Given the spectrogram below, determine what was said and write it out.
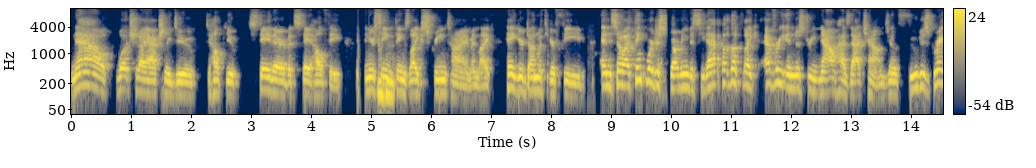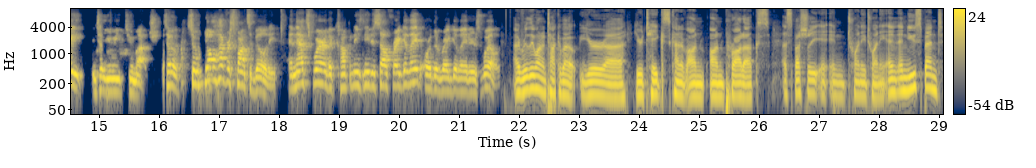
now what should I actually do to help you stay there but stay healthy? And you're seeing mm-hmm. things like screen time and like hey you're done with your feed. And so i think we're just starting to see that. But look like every industry now has that challenge. You know food is great until you eat too much. So so we all have responsibility and that's where the companies need to self-regulate or the regulators will. I really want to talk about your uh, your takes kind of on on products especially in, 2020 and and you spent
